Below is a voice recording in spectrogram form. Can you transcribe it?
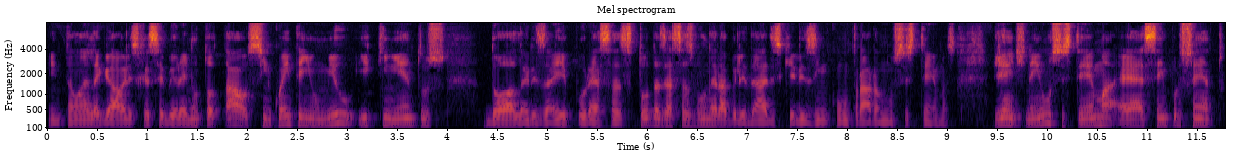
Então é legal eles receberem no total 51.500 dólares aí por essas todas essas vulnerabilidades que eles encontraram nos sistemas. Gente, nenhum sistema é 100%.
